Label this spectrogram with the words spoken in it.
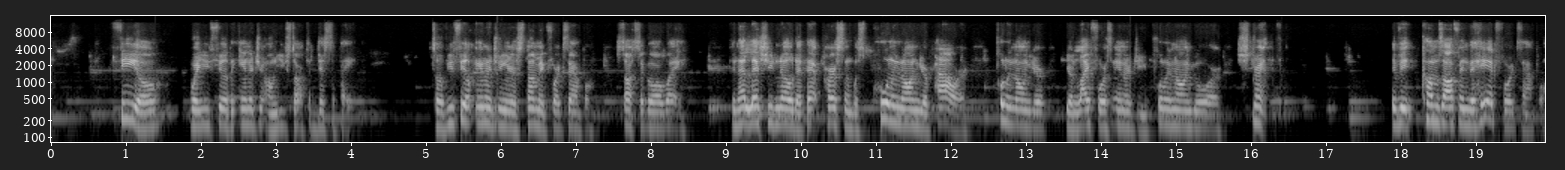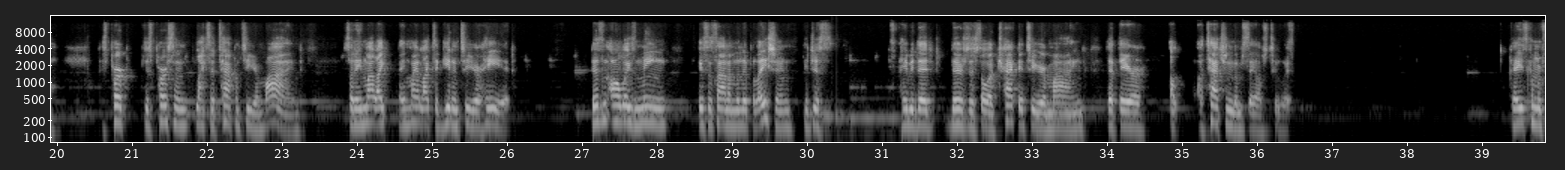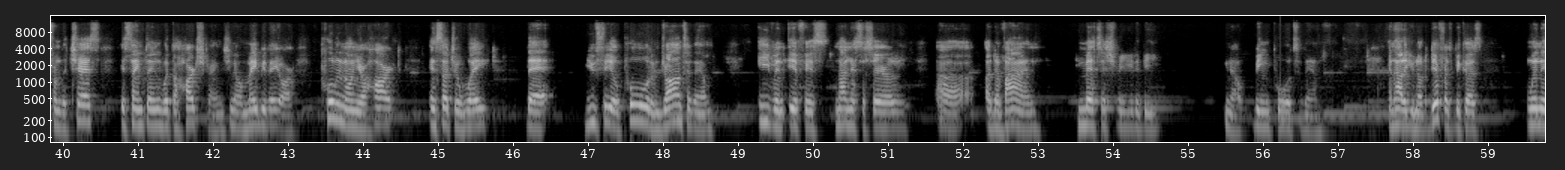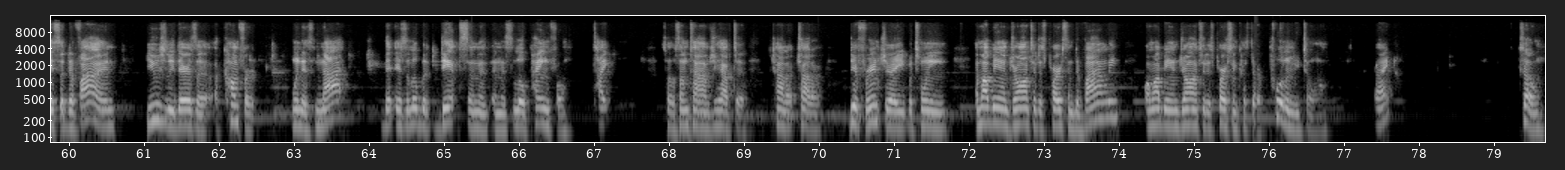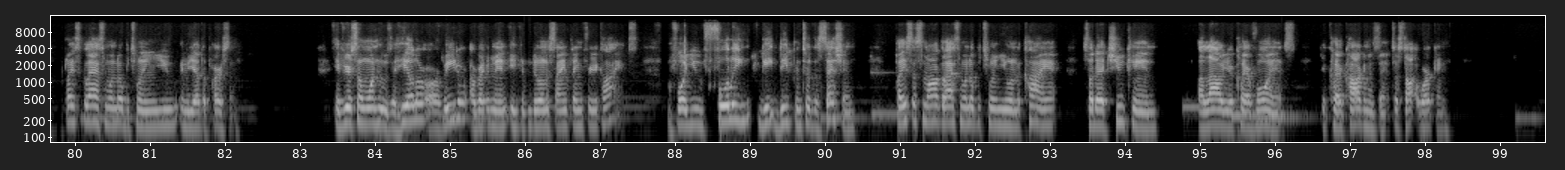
feel where you feel the energy on you start to dissipate. So if you feel energy in your stomach, for example, starts to go away, then that lets you know that that person was pulling on your power, pulling on your, your life force energy, pulling on your strength. If it comes off in the head, for example, this, per- this person likes to tap into your mind. So they might like they might like to get into your head doesn't always mean it's a sign of manipulation. It just maybe that they're just so attracted to your mind that they're attaching themselves to it. Okay, it's coming from the chest. The same thing with the heartstrings. You know, maybe they are pulling on your heart in such a way that you feel pulled and drawn to them, even if it's not necessarily uh, a divine message for you to be, you know, being pulled to them. And how do you know the difference? Because when it's a divine, usually there's a, a comfort. When it's not, it's a little bit dense and, and it's a little painful, tight. So sometimes you have to try to try to differentiate between am I being drawn to this person divinely or am I being drawn to this person because they're pulling me to them, right? So place a glass window between you and the other person. If you're someone who's a healer or a reader, I recommend even doing the same thing for your clients. Before you fully get deep into the session, place a small glass window between you and the client so that you can allow your clairvoyance, your claircognizant to start working.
